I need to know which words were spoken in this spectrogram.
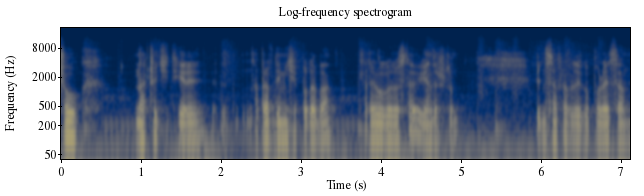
Czołg na trzeci tier naprawdę mi się podoba. Dlatego go zostawiłem zresztą. Więc naprawdę go polecam.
